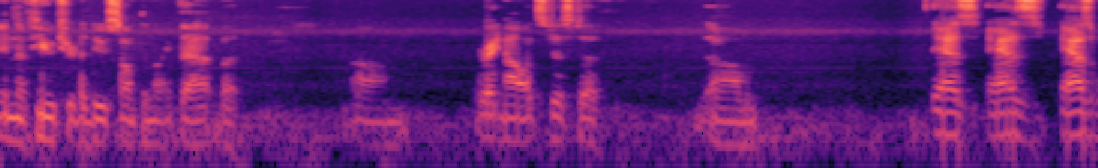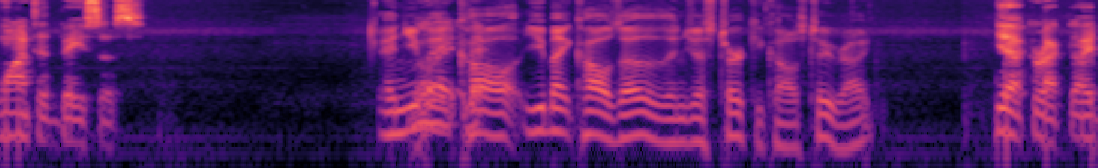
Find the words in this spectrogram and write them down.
in the future to do something like that, but um, right now it's just a as as as wanted basis. And you Well, make that- call you make calls other than just turkey calls too, right? Yeah, correct. I,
